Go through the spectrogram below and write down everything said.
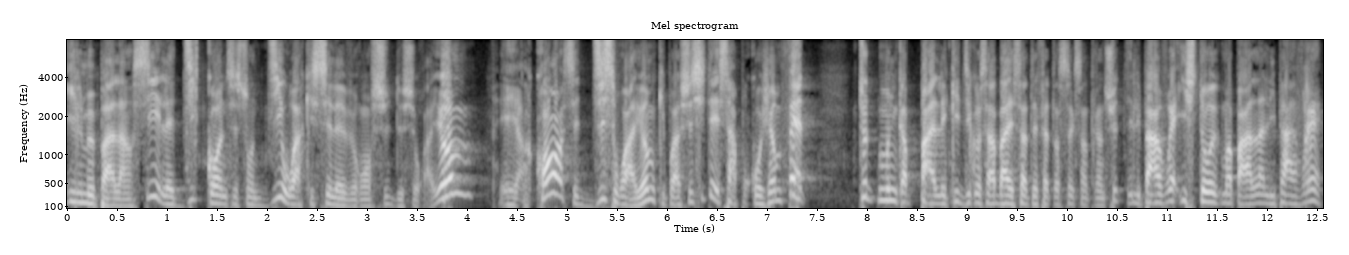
Il me parle ainsi, les dix cônes, ce sont dix rois qui s'élèveront au sud de ce royaume, et encore, c'est dix royaumes qui pourraient se citer. Ça, pourquoi j'aime fait? Tout le monde qui parle, qui dit que ça, a été fait en 538, il n'est pas vrai, historiquement parlant, il n'est pas vrai.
